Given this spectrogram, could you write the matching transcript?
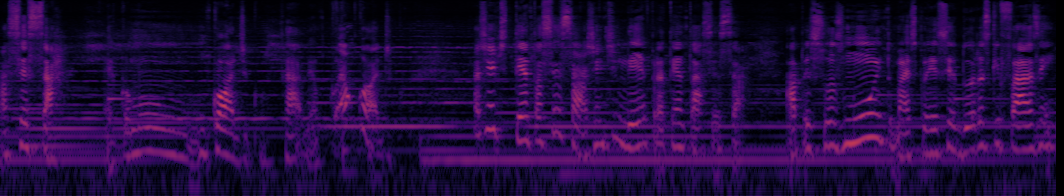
acessar. É como um, um código, sabe? É um código. A gente tenta acessar, a gente lê para tentar acessar. Há pessoas muito mais conhecedoras que fazem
